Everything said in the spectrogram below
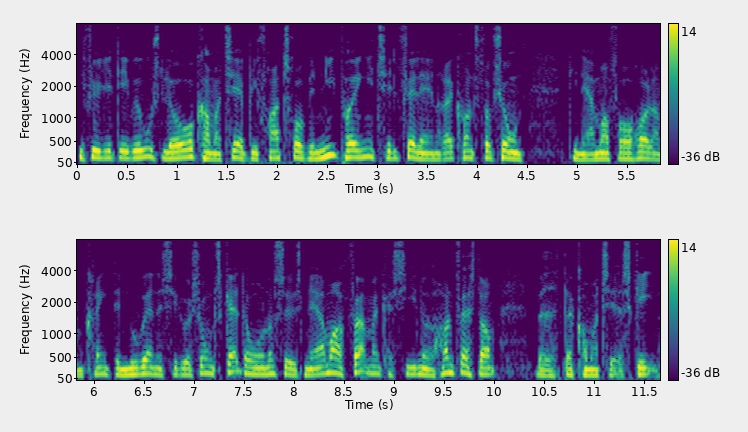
ifølge DBU's love kommer til at blive fratrukket 9 point i tilfælde af en rekonstruktion. De nærmere forhold omkring den nuværende situation skal dog undersøges nærmere, før man kan sige noget håndfast om, hvad der kommer til at ske.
